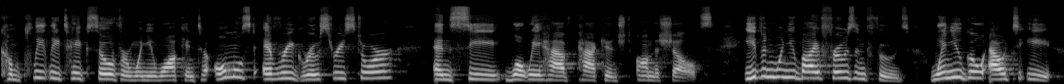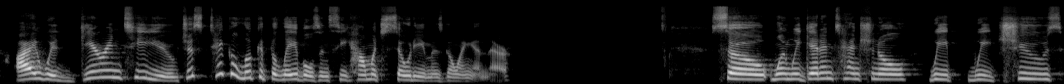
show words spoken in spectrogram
completely takes over when you walk into almost every grocery store and see what we have packaged on the shelves. Even when you buy frozen foods, when you go out to eat, I would guarantee you just take a look at the labels and see how much sodium is going in there. So when we get intentional, we we choose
